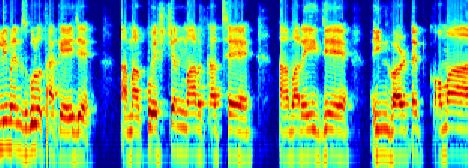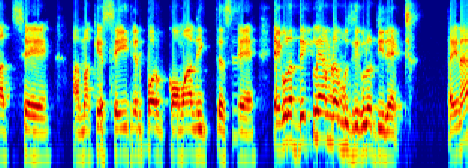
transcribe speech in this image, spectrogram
এলিমেন্টসগুলো থাকে, এই যে আমার কোয়েশ্চেন মার্ক আছে আমার এই যে ইনভার্টেড কমা আছে, আমাকে সেইটের পর কমা লিখতেছে, এগুলো দেখলে আমরা বুঝি এগুলো ডিরেক্ট তাই না?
